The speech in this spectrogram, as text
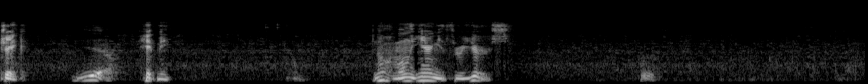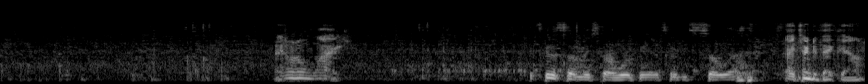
Jake, Yeah. hit me. No, I'm only hearing it through yours. I don't know why. It's gonna suddenly start working and it's gonna be so loud. I turned it back down.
